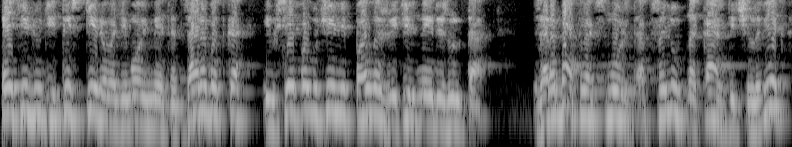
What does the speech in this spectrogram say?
Эти люди тестировали мой метод заработка и все получили положительный результат. Зарабатывать сможет абсолютно каждый человек,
